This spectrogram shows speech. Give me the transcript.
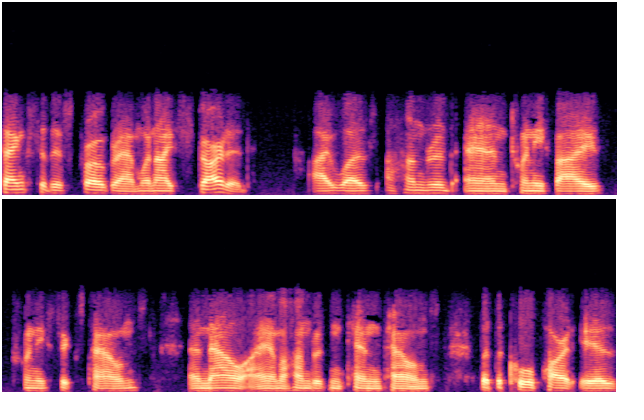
thanks to this program, when I started, I was 125, 26 pounds, and now I am 110 pounds. But the cool part is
